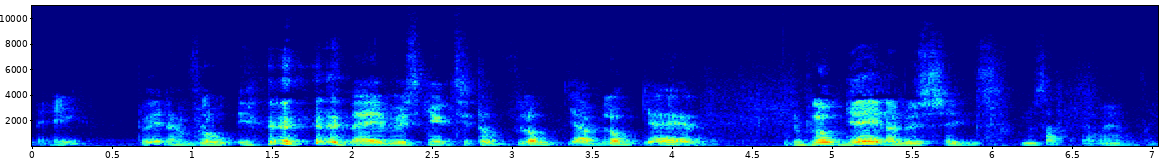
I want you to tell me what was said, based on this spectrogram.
Nej, då är det en vlogg. nej, vi ska ju inte sitta och vlogga. Vlogga är en... Vlogga är när du syns. Nu satte jag mig någonting.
